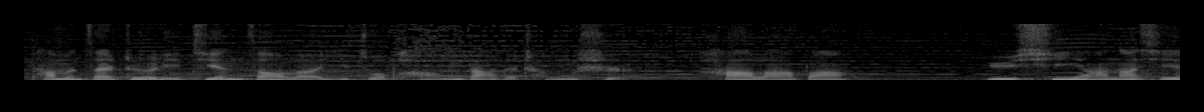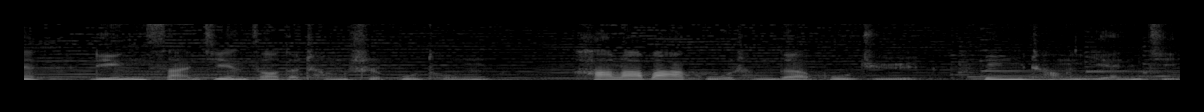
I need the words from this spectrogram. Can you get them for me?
他们在这里建造了一座庞大的城市哈拉巴。与西亚那些零散建造的城市不同，哈拉巴古城的布局非常严谨，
